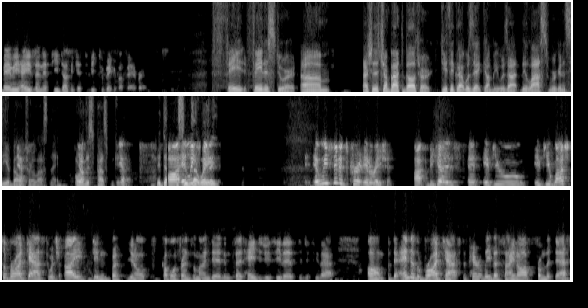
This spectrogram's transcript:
maybe Hazen if he doesn't get to be too big of a favorite. Fate, Feta Stewart. Um, actually, let's jump back to Bellator. Do you think that was it, Gumby? Was that the last we're going to see a Bellator yes. last night or yep. this past weekend? Yep. It does uh, seem that way. It, at least in its current iteration, uh, because if you if you watch the broadcast, which I didn't, but you know, a couple of friends of mine did, and said, "Hey, did you see this? Did you see that?" Um, but the end of the broadcast, apparently the sign off from the desk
